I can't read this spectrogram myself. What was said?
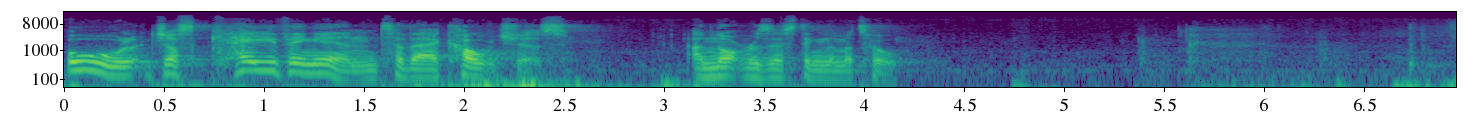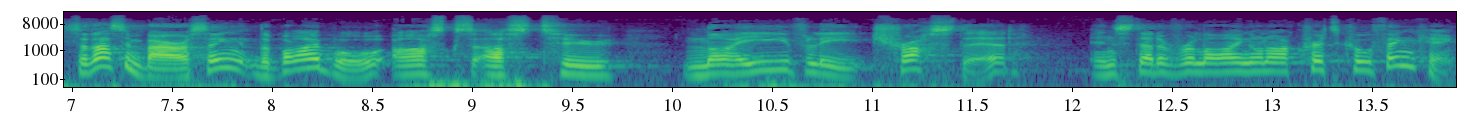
all just caving in to their cultures and not resisting them at all. So that's embarrassing. The Bible asks us to naively trust it instead of relying on our critical thinking.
